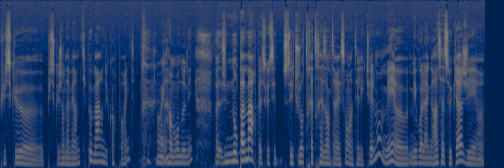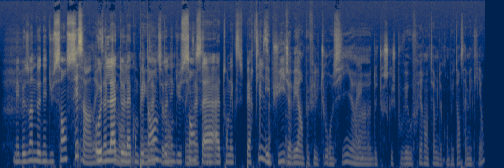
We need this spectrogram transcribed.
puisque, euh, puisque j'en avais un petit peu marre du corporate à un moment donné. Enfin, non pas marre, parce que c'est c'est toujours très très intéressant intellectuellement, mais, mais voilà, grâce à ce cas, j'ai... Mais besoin de donner du sens C'est ça, au-delà de la compétence, donner du sens à, à ton expertise. Et puis, j'avais un peu fait le tour aussi Ouais. de tout ce que je pouvais offrir en termes de compétences à mes clients.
